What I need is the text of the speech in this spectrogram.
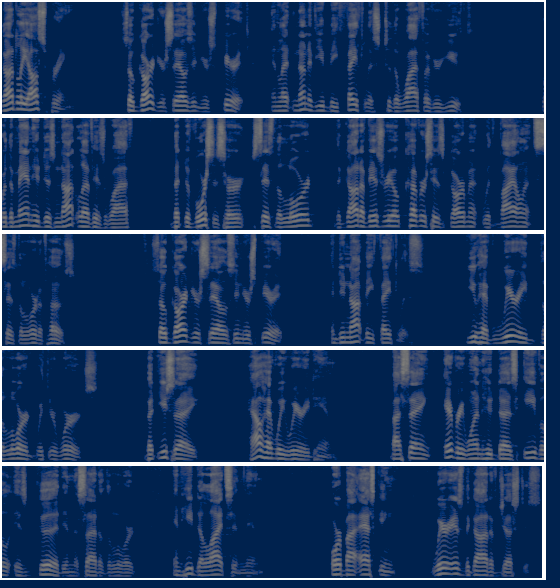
Godly offspring. So guard yourselves in your spirit, and let none of you be faithless to the wife of your youth. For the man who does not love his wife, but divorces her, says the Lord, the God of Israel, covers his garment with violence, says the Lord of hosts. So guard yourselves in your spirit, and do not be faithless. You have wearied the Lord with your words. But you say, How have we wearied him? By saying, Everyone who does evil is good in the sight of the Lord, and he delights in them. Or by asking, where is the God of justice?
